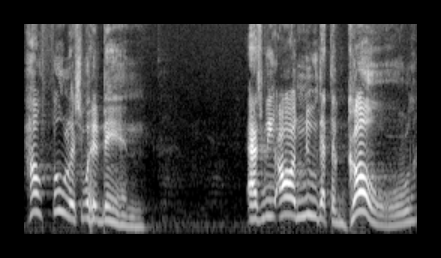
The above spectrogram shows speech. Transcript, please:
how foolish would it have been as we all knew that the goal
